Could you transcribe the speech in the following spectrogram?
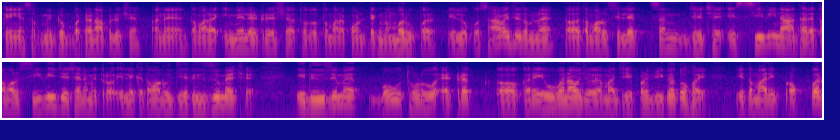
કે અહીંયા સબમિટનું બટન આપેલું છે અને તમારા ઈમેલ એડ્રેસ છે અથવા તો તમારા કોન્ટેક્ટ નંબર ઉપર એ લોકો સામેથી તમને તમારું સિલેક્શન જે છે એ સીવીના આધારે તમારું સીવી જે છે ને મિત્રો, એટલે કે તમારું જે રિઝ્યુમે છે, એ રિઝ્યુમે બહુ થોડું એટ્રેક્ટ કરે એવું બનાવજો, એમાં જે પણ વિગતો હોય એ તમારી પ્રોપર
